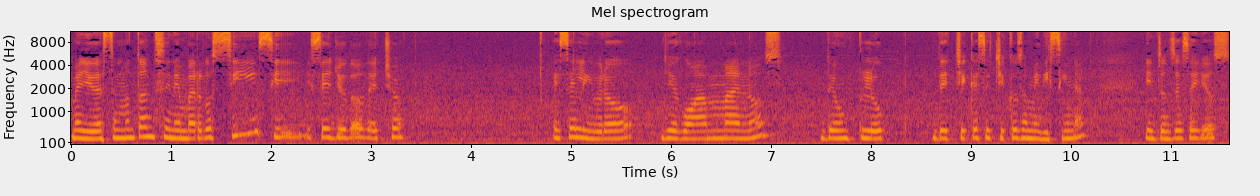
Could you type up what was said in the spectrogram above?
me ayudaste un montón, sin embargo sí, sí, se ayudó, de hecho, ese libro llegó a manos de un club de chicas y chicos de medicina. Y entonces ellos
